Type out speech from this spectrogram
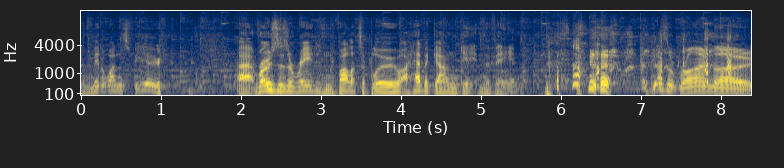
The middle one's for you. Uh, roses are red and violets are blue. I have a gun. Get in the van. it doesn't rhyme though.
